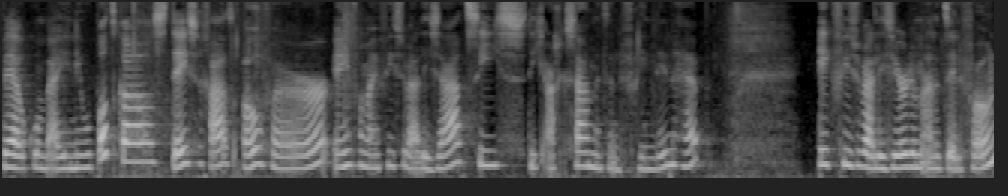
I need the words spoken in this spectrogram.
Welkom bij een nieuwe podcast. Deze gaat over een van mijn visualisaties die ik eigenlijk samen met een vriendin heb. Ik visualiseerde hem aan de telefoon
